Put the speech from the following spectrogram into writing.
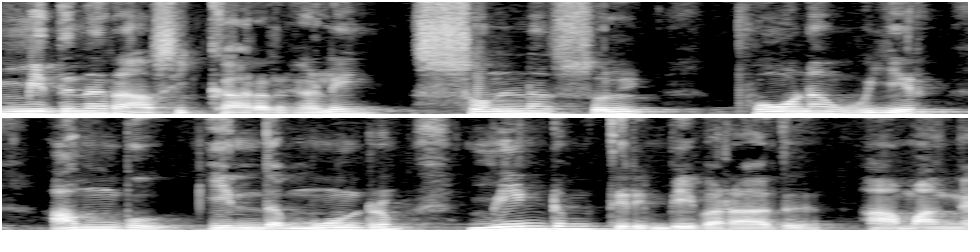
மிதுன ராசிக்காரர்களே சொன்ன சொல் போன உயிர் அம்பு இந்த மூன்றும் மீண்டும் திரும்பி வராது. ஆமாங்க.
